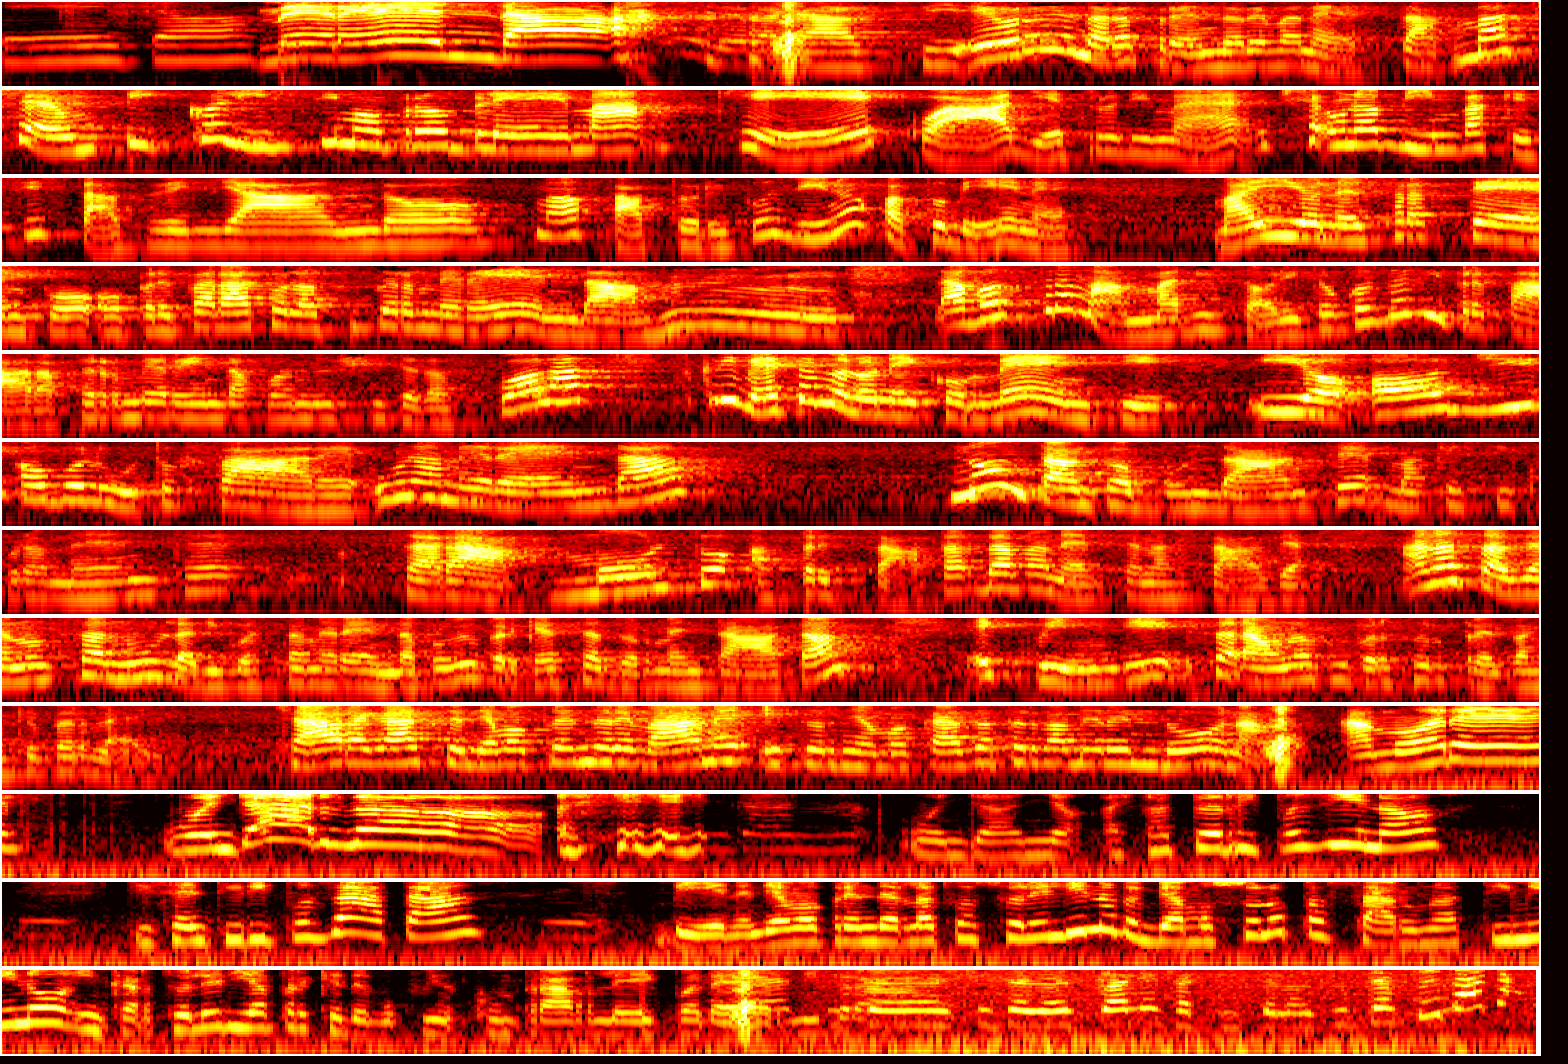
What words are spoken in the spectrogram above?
Sorpresa. merenda. Ragazzi, è ora di andare a prendere Vanessa, ma c'è un piccolissimo problema che qua dietro di me c'è una bimba che si sta svegliando. Ma ha fatto il riposino e ha fatto bene. Ma io nel frattempo ho preparato la super merenda. Mm, La vostra mamma di solito cosa vi prepara per merenda quando uscite da scuola? Scrivetemelo nei commenti. Io oggi ho voluto fare una merenda non tanto abbondante, ma che sicuramente sarà molto apprezzata da Vanessa e Anastasia. Anastasia non sa nulla di questa merenda proprio perché si è addormentata e quindi sarà una super sorpresa anche per lei. Ciao ragazzi, andiamo a prendere Vane e torniamo a casa per la merendona. Amore, buongiorno! Buongiorno, hai fatto il riposino? Ti senti riposata? Bene, andiamo a prendere la tua sorellina, dobbiamo solo passare un attimino in cartoleria perché devo qui comprarle i quaderni. Ragazzi, sono uscita da scuola, infatti sono tutta sudata.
